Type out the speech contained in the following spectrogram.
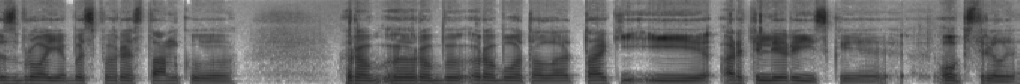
зброя без перестанку роб- роб- роботала, так і артилерійські обстріли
